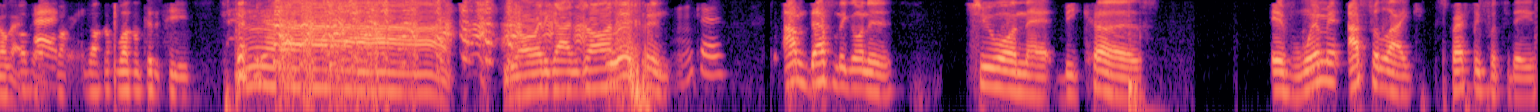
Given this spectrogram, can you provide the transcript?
Okay. Okay. I agree. Welcome, welcome to the team. You already gotten drawn. Listen, Okay. I'm definitely going to chew on that because if women, I feel like, especially for today's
